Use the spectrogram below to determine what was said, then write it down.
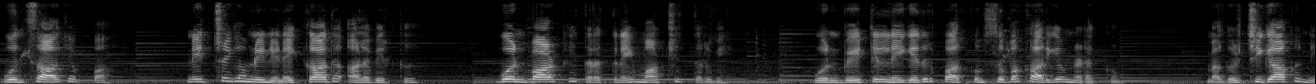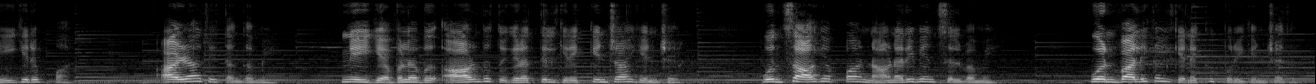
உன் சாயப்பா நிச்சயம் நீ நினைக்காத அளவிற்கு உன் வாழ்க்கை தரத்தினை மாற்றித் தருவேன். உன் வீட்டில் நீ எதிர்பார்க்கும் சுபகாரியம் நடக்கும். மகிழ்ச்சியாக நீ இருப்பாய். அழாதே தங்கமே நீ எவ்வளவு ஆழ்ந்த துயரத்தில் இருக்கின்றாய் என்று உன் சாயப்பா நான் அறிவேன் செல்வமே. உன் வழிகள் எனக்கு புரிகின்றது.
